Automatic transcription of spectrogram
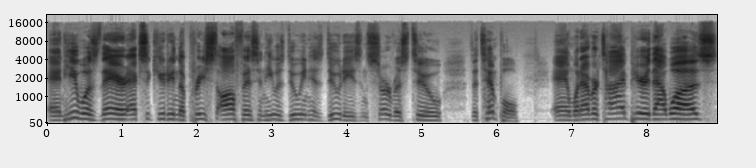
and he was there executing the priest's office, and he was doing his duties and service to the temple. And whatever time period that was,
